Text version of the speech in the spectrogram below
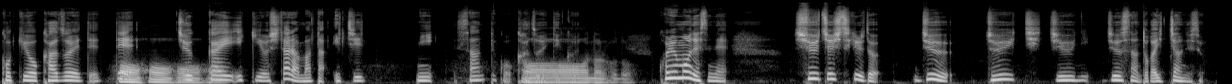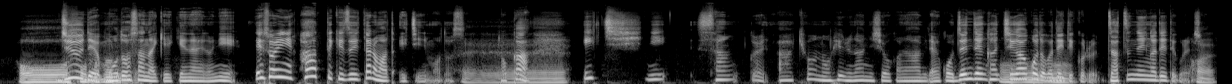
呼吸を数えてって、ほうほうほうほう10回息をしたらまた1、2、3ってこう数えていあく。あ、なるほど。これもですね、集中しすぎると、10、11、12、13とかいっちゃうんですよ。おー10で戻そさなきゃいけないのに、で、それに、はーって気づいたらまた1に戻す。とかへ1、2、3ぐらい、あ、今日のお昼何にしようかな、みたいな、こう全然か違うことが出てくる。雑念が出てくるんですよ。はい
